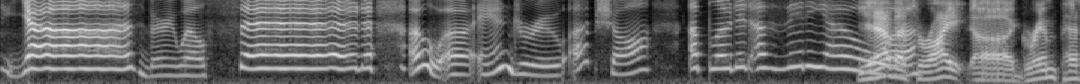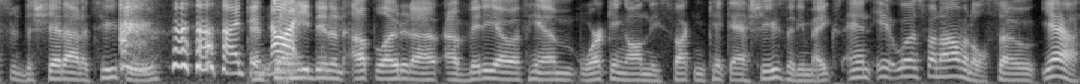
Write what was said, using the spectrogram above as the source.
Yes, very well said. Oh, uh, Andrew Upshaw uploaded a video. Yeah, that's right. Uh, Grim pestered the shit out of Tutu I did until not. he did an uploaded a, a video of him working on these fucking kick-ass shoes that he makes, and it was phenomenal. So yeah,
